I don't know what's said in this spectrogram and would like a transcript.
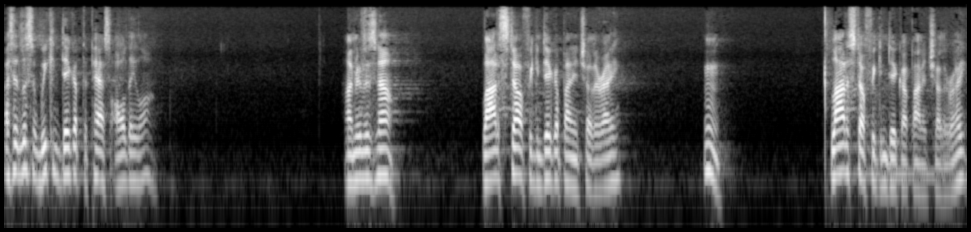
I said, listen, we can dig up the past all day long. How many of us know? A lot of stuff we can dig up on each other, right? Hmm. A lot of stuff we can dig up on each other, right?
